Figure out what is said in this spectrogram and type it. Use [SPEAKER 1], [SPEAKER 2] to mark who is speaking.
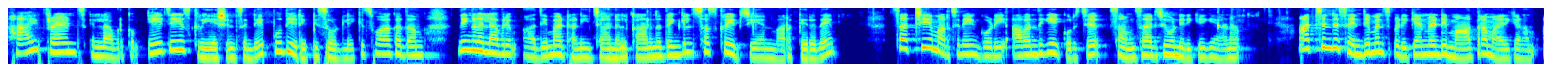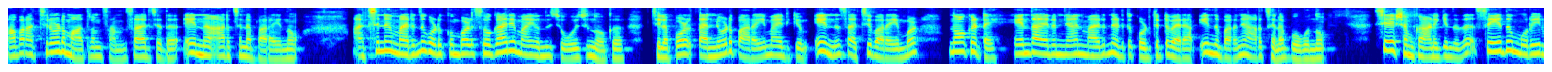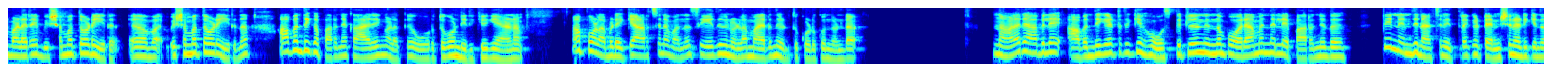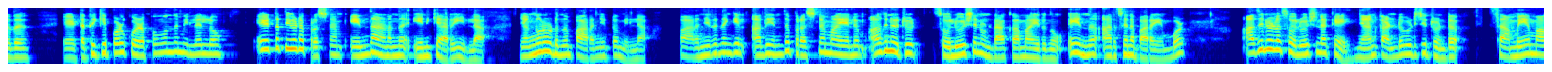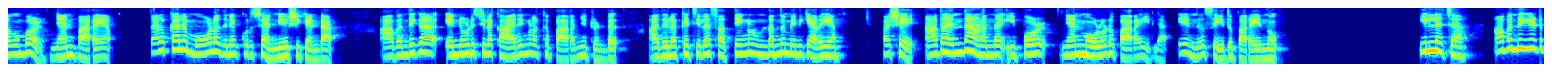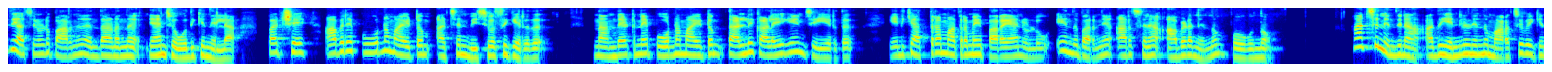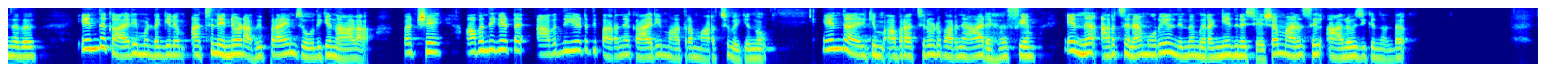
[SPEAKER 1] Hi friends എല്ലാവർക്കും A J S ക്രിയേഷൻസിന്റെ പുതിയൊരു എപ്പിസോഡിലേക്ക് സ്വാഗതം. നിങ്ങളെല്ലാവരും ആദ്യമായിട്ടാണ് ഈ ചാനൽ കാണുന്നതെങ്കിൽ സബ്സ്ക്രൈബ് ചെയ്യാൻ മറക്കരുതേ. സച്ചിയും അർച്ചനയും കൂടി അവന്തികയെക്കുറിച്ച് സംസാരിച്ചു കൊണ്ടിരിക്കുകയാണ് അച്ഛന്റെ സെന്റിമെന്റ്സ് പിടിക്കാൻ വേണ്ടി മാത്രമായിരിക്കണം അവർ അച്ഛനോട് മാത്രം സംസാരിച്ചത് എന്ന് അർച്ചന പറയുന്നു. അച്ഛന് മരുന്ന് കൊടുക്കുമ്പോൾ സ്വകാര്യമായി ഒന്ന് ചോദിച്ചു നോക്ക്. ചിലപ്പോൾ തന്നോട് പറയുമായിരിക്കും എന്ന് സച്ചി പറയുമ്പോൾ നോക്കട്ടെ എന്തായാലും ഞാൻ മരുന്നെടുത്ത് കൊടുത്തിട്ട് വരാം എന്ന് പറഞ്ഞ് അർച്ചന പോകുന്നു. ശേഷം കാണിക്കുന്നത് സേതു മുറിയിൽ വളരെ വിഷമത്തോടെ ഇരു വിഷമത്തോടെ ഇരുന്ന് അവന്തിക പറഞ്ഞ കാര്യങ്ങളൊക്കെ ഓർത്തുകൊണ്ടിരിക്കുകയാണ്. അപ്പോൾ അവിടേക്ക് അർച്ചന വന്ന് സേതുവിനുള്ള മരുന്ന് എടുത്തു കൊടുക്കുന്നുണ്ട്. നാളെ രാവിലെ അവന്തികേട്ടത്തേക്ക് ഹോസ്പിറ്റലിൽ നിന്ന് പോരാമെന്നല്ലേ പറഞ്ഞത്? പിന്നെ എന്തിനാ അച്ഛൻ ഇത്രയ്ക്ക് ടെൻഷൻ അടിക്കുന്നത്? ഏട്ടത്തിക്ക് ഇപ്പോൾ കുഴപ്പമൊന്നുമില്ലല്ലോ. ഏട്ടത്തിയുടെ പ്രശ്നം എന്താണെന്ന് എനിക്കറിയില്ല. ഞങ്ങളോടൊന്നും പറഞ്ഞിട്ടുമില്ല. പറഞ്ഞിരുന്നെങ്കിൽ അത് എന്ത് പ്രശ്നമായാലും അതിനൊരു സൊല്യൂഷൻ ഉണ്ടാക്കാമായിരുന്നു എന്ന് അർച്ചന പറയുമ്പോൾ അതിനുള്ള സൊല്യൂഷനൊക്കെ ഞാൻ കണ്ടുപിടിച്ചിട്ടുണ്ട്. സമയമാകുമ്പോൾ ഞാൻ പറയാം. തൽക്കാലം മോൾ അതിനെക്കുറിച്ച് അന്വേഷിക്കണ്ട. അവന്തിക എന്നോട് ചില കാര്യങ്ങളൊക്കെ പറഞ്ഞിട്ടുണ്ട്. അതിലൊക്കെ ചില സത്യങ്ങൾ ഉണ്ടെന്നും എനിക്കറിയാം. പക്ഷേ അതെന്താണെന്ന് ഇപ്പോൾ ഞാൻ മോളോട് പറയില്ല എന്ന് സേതു പറയുന്നു. ഇല്ലച്ചാ അവന്തികേട്ടത്തി അച്ഛനോട് പറഞ്ഞത് എന്താണെന്ന് ഞാൻ ചോദിക്കുന്നില്ല. പക്ഷേ അവരെ പൂർണമായിട്ടും അച്ഛൻ വിശ്വസിക്കരുത്. നന്ദേട്ടനെ പൂർണമായിട്ടും തള്ളിക്കളയുകയും ചെയ്യരുത്. എനിക്ക് അത്ര മാത്രമേ പറയാനുള്ളൂ എന്ന് പറഞ്ഞ് അർച്ചന അവിടെ നിന്നും പോകുന്നു. അച്ഛൻ എന്തിനാ അത് എന്നിൽ നിന്ന് മറച്ചു വെക്കുന്നത്? എന്ത് കാര്യമുണ്ടെങ്കിലും അച്ഛൻ എന്നോട് അഭിപ്രായം ചോദിക്കുന്ന ആളാ. പക്ഷേ അവന്തികേട്ട അവന്തികേട്ടത്തി പറഞ്ഞ കാര്യം മാത്രം മറച്ചു വെക്കുന്നു. എന്തായിരിക്കും അവർ അച്ഛനോട് പറഞ്ഞ ആ രഹസ്യം എന്ന് അർച്ചന മുറിയിൽ നിന്നും ഇറങ്ങിയതിനു ശേഷം മനസ്സിൽ ആലോചിക്കുന്നുണ്ട്.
